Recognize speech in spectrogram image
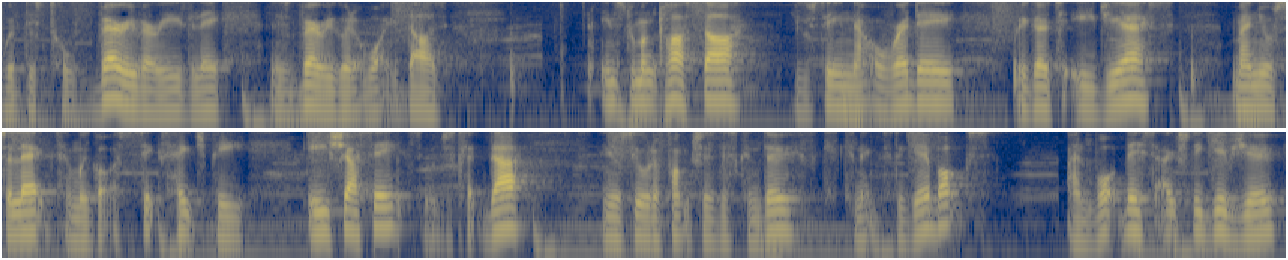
with this tool very, very easily. And it's very good at what it does. Instrument cluster, you've seen that already. We go to EGS, manual select, and we've got a 6 HP E chassis. So we'll just click that, and you'll see all the functions this can do. If connect to the gearbox. And what this actually gives you,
